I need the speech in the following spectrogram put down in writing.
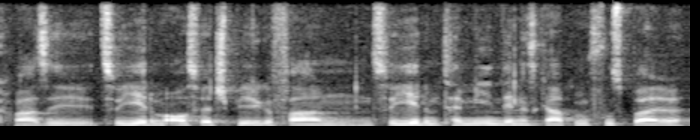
quasi zu jedem Auswärtsspiel gefahren, zu jedem Termin, den es gab im Fußball.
